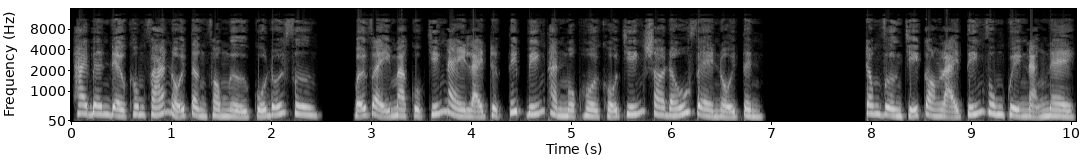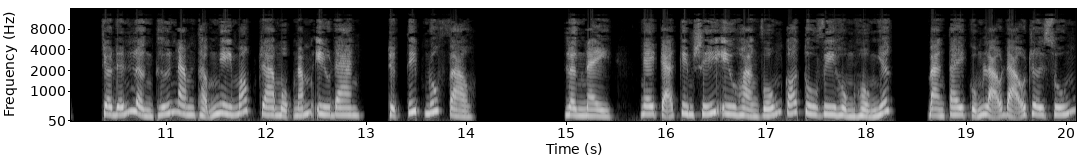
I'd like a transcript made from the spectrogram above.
Hai bên đều không phá nổi tầng phòng ngự của đối phương, bởi vậy mà cuộc chiến này lại trực tiếp biến thành một hồi khổ chiến so đấu về nội tình. Trong vườn chỉ còn lại tiếng vung quyền nặng nề, cho đến lần thứ năm thẩm nghi móc ra một nắm yêu đan, trực tiếp nuốt vào. Lần này, ngay cả kim sĩ yêu hoàng vốn có tu vi hùng hồn nhất, bàn tay cũng lão đảo rơi xuống,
